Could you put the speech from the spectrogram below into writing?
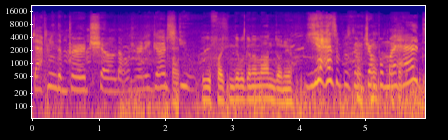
Definitely the bird show. That was really good. Oh, you. Were you frightened they were going to land on you? Yes, it was gonna jump on my head.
